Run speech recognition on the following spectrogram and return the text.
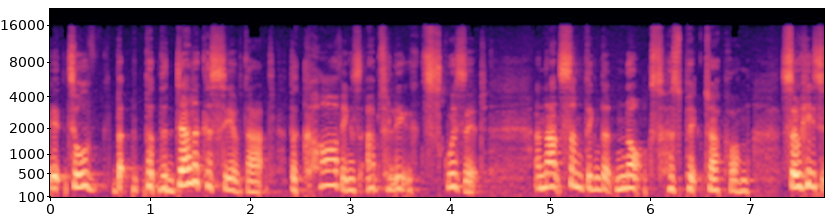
It's all, but, but the delicacy of that, the carving is absolutely exquisite. And that's something that Knox has picked up on. So he's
